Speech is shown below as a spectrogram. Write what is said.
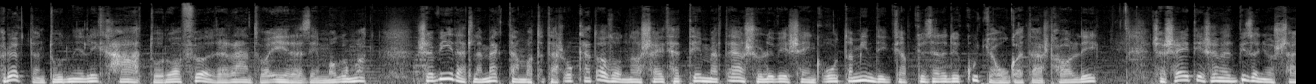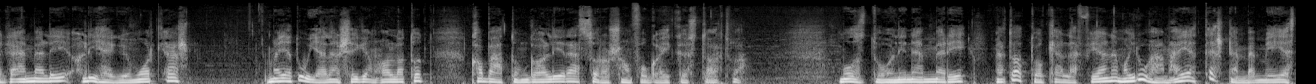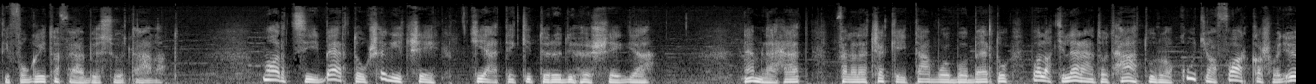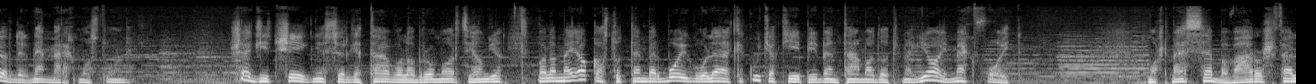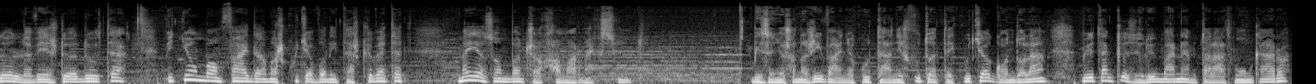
Rögtön tudnélik hátulról földre rántva érezném magamat, se véletlen megtámadtatás okát azonnal sejthettem, mert első lövéseink óta mindinkább közeledő kutyaugatást hallék, és a sejtésemet bizonyossága emellé a lihegő morkás, melyet új jelenségem hallatott, kabátom gallérát szorosan fogai közt tartva. Mozdulni nem meré, mert attól kell félnem, hogy ruhám helyett testemben mélyezti fogait a felbőszült állat. Marci, Bertók, segítség! kiálték kitörő dühösséggel. Nem lehet, felele csekély távolból Bertó, valaki lerántott hátulról, kutya, farkas vagy ördög, nem merek mozdulni. Segítség, nyöszörge távolabbról Marci hangja, valamely akasztott ember bolygó lelke kutya képében támadott meg. Jaj, megfolyt! Most messzebb a város felől lövés dördült el, mit nyomban fájdalmas kutyavonítás követett, mely azonban csak hamar megszűnt. Bizonyosan a zsiványok után is futott egy kutya, gondolám, miután közülünk már nem talált munkára,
